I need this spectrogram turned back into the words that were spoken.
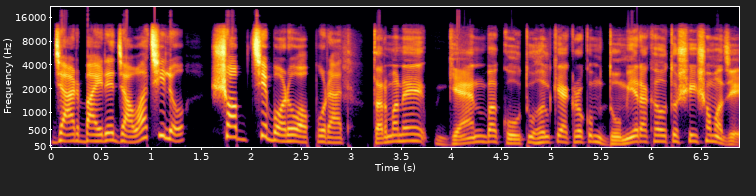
যার বাইরে যাওয়া ছিল সবচেয়ে বড় অপরাধ। তার মানে জ্ঞান বা কৌতূহলকে একরকম দমিয়ে রাখা হতো সেই সমাজে।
